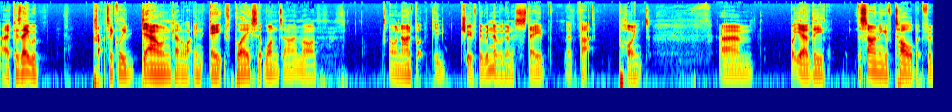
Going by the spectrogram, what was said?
because they were practically down, kind of like in eighth place at one time, or or ninth. But in truth, they were never going to stay at that point. Um, but yeah, the the signing of Talbot for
